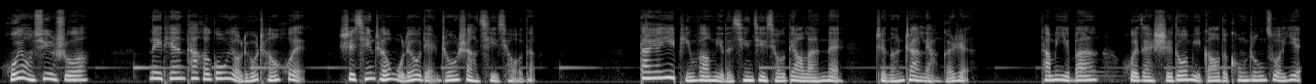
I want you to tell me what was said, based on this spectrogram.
胡永旭说，那天他和工友刘成慧是清晨五六点钟上气球的。大约一平方米的氢气球吊篮内只能站两个人，他们一般会在十多米高的空中作业，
